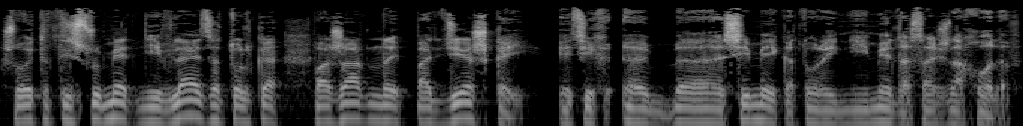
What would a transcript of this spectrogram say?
что этот инструмент не является только пожарной поддержкой этих э, семей, которые не имеют достаточно доходов.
